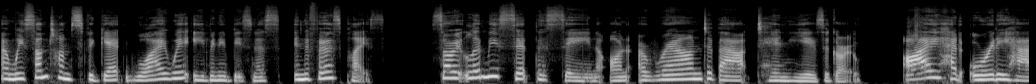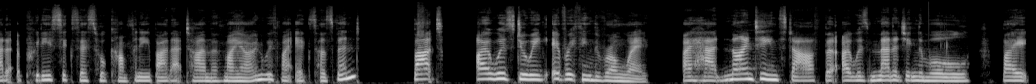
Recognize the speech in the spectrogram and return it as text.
and we sometimes forget why we're even in business in the first place. So let me set the scene on around about 10 years ago. I had already had a pretty successful company by that time of my own with my ex-husband, but I was doing everything the wrong way. I had 19 staff, but I was managing them all by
